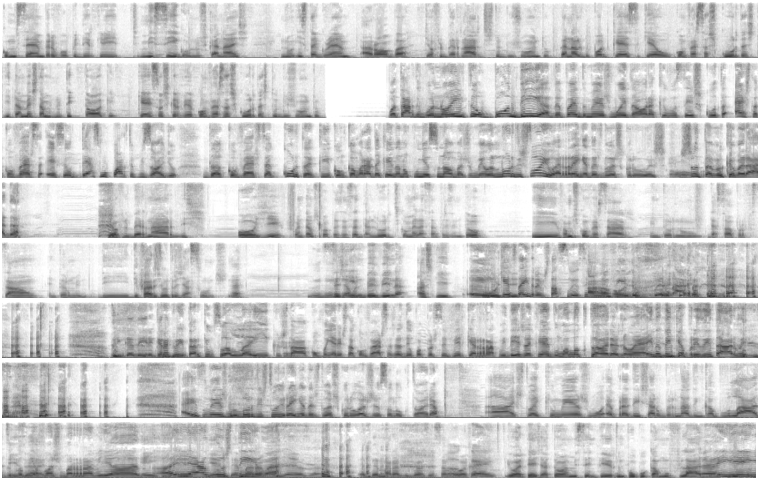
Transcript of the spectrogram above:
Como sempre, vou pedir que me sigam nos canais no Instagram, arroba Bernardes, tudo junto. O canal do podcast, que é o Conversas Curtas. E também estamos no TikTok, que é só escrever Conversas Curtas, tudo junto. Boa tarde, boa noite ou bom dia, depende mesmo aí da hora que você escuta esta conversa. Esse é o 14 episódio da Conversa Curta aqui com um camarada que ainda não conheço não, mas o meu é Lourdes Suio, a rainha das duas cruas. Oh. Chuta, meu camarada. Teófilo Bernardes. Hoje contamos com a presença da Lourdes, como ela se apresentou, e vamos conversar em torno da sua profissão, em torno de, de vários outros assuntos, né? Uhum. Seja muito bem-vinda. Acho que Ei, hoje... quem está a entrevistar sou eu. Seja Ah, bem-vindo, hoje- Bernardo. Brincadeira. Quero acreditar que o pessoal aí que está a acompanhar esta conversa já deu para perceber que a rapidez aqui é de uma locutora, não é? Ainda tem que apresentar-me. É isso mesmo, Lourdes tu e Rainha das Duas Coroas, eu sou locutora. Ah, estou aqui mesmo é para deixar o Bernardo encabulado com a minha Exato. voz maravilhosa. É, Olha é- a é bem autoestima. maravilhosa. É bem maravilhosa essa voz. Ok. Eu até já estou a me sentir um pouco camuflado Ai,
